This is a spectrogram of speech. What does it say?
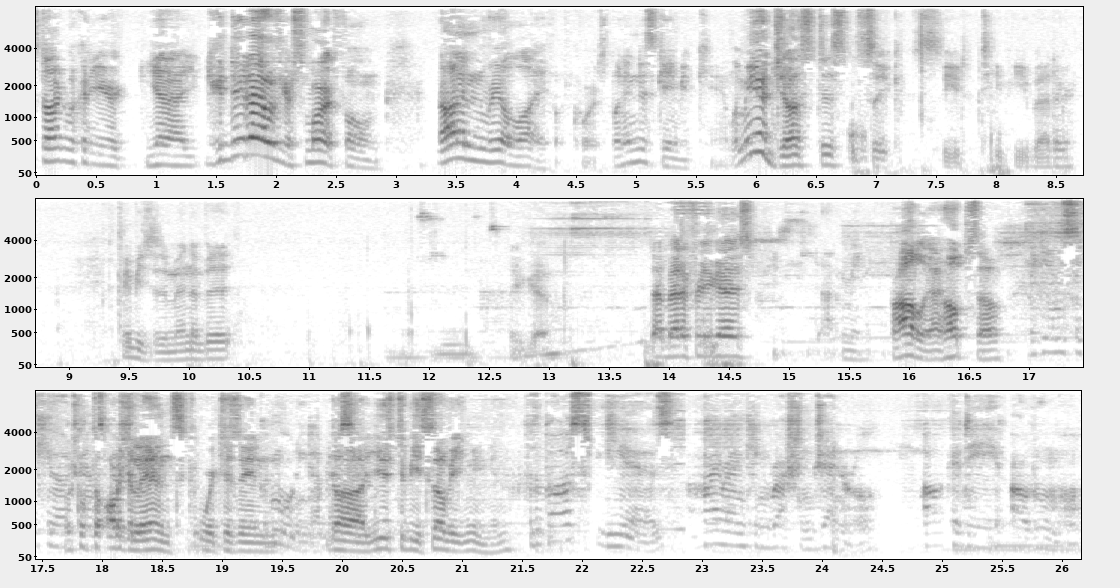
If you get stuck, look at your. Yeah, you can do that with your smartphone. Not in real life, of course, but in this game you can. Let me adjust this so you can see the TV better. Maybe zoom in a bit. There you go. Is that better for you guys? I mean, probably. I hope so. Let's go to transmission. Which is in morning, the used to be Soviet Union. For the past three years, a high-ranking Russian general, Arkady Ourumov,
